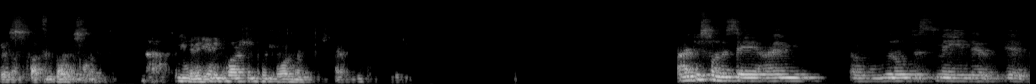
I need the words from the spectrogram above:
just cut the votes. Any, any questions from board members? I just wanna say I'm a little dismayed that it.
